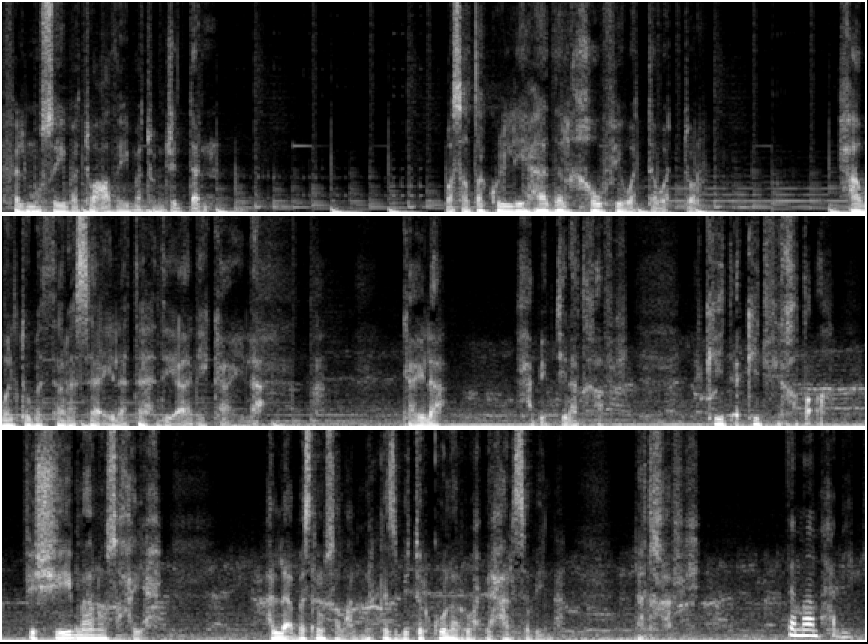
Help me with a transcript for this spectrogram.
فالمصيبة عظيمة جدا. وسط كل هذا الخوف والتوتر حاولت بث رسائل تهدئة لكايلا. كايلا حبيبتي لا تخافي. أكيد أكيد في خطأ. في شيء ما صحيح. هلأ بس نوصل على المركز بيتركونا نروح بحال سبيلنا. لا تخافي. تمام حبيبي.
